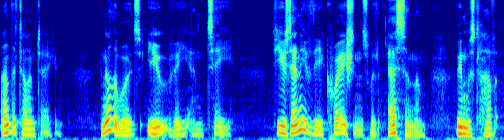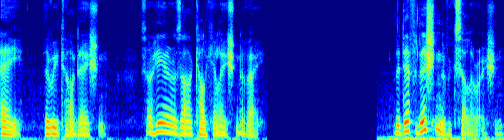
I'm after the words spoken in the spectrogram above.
and the time taken. In other words, u, v and t. To use any of the equations with s in them, we must have a, the retardation. So here is our calculation of a. The definition of acceleration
